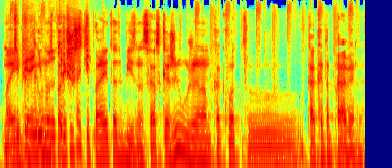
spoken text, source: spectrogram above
вот Маринка, теперь они будут практически решать. про этот бизнес. Расскажи уже нам, как вот э, как это правильно.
